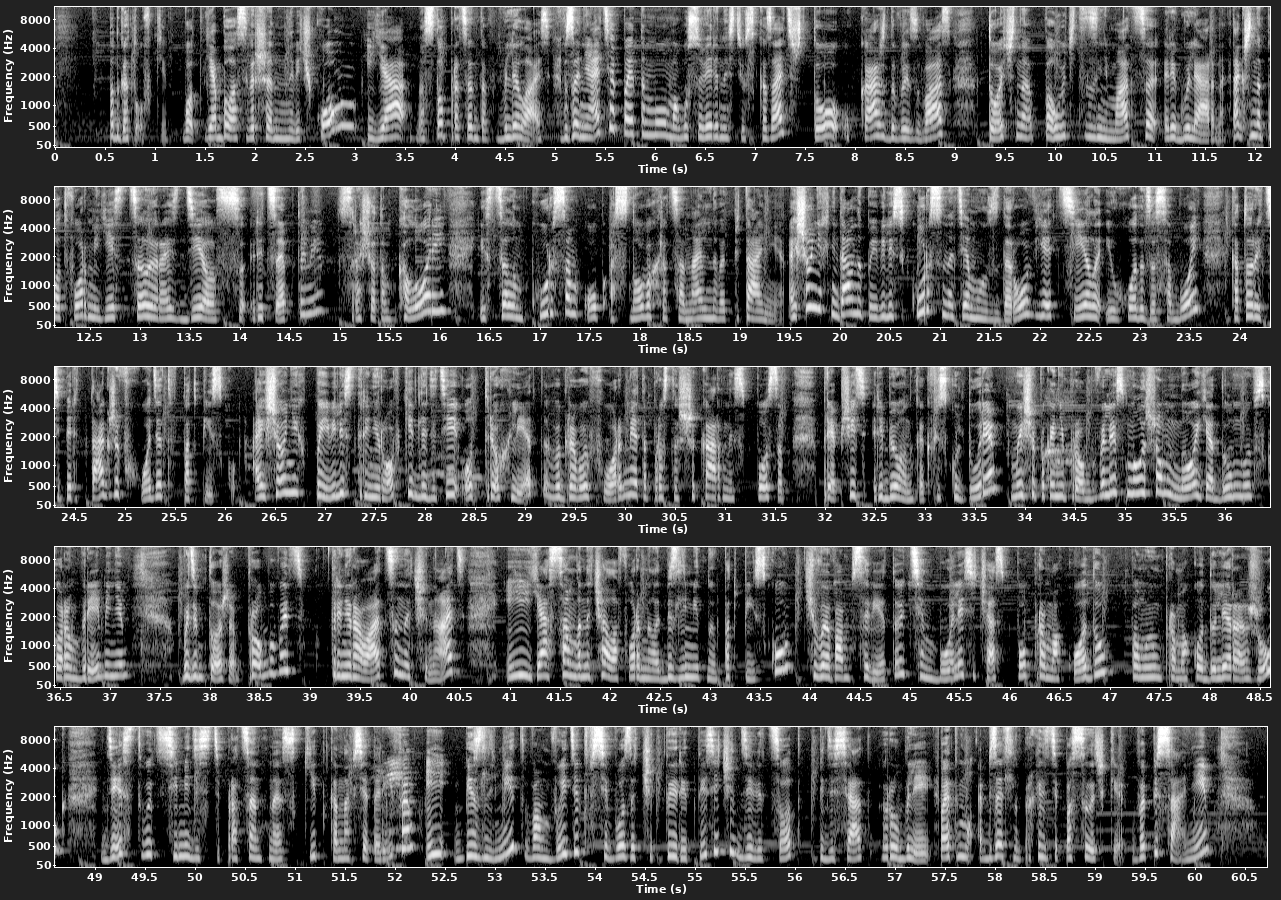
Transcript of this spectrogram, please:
подготовки. Вот, я была совершенно новичком, и я на 100% влилась в занятия, поэтому могу с уверенностью сказать, что у каждого из вас точно получится заниматься регулярно. Также на платформе есть целый раздел с рецептами, с расчетом калорий и с целым курсом об основах рационального питания. А еще у них недавно появились курсы на тему здоровья, тела и ухода за собой, которые теперь также входят в подписку. А еще у них появились тренировки для детей от трех лет в игровой форме. Это просто просто шикарный способ приобщить ребенка к физкультуре. Мы еще пока не пробовали с малышом, но я думаю, в скором времени будем тоже пробовать тренироваться, начинать. И я с самого начала оформила безлимитную подписку, чего я вам советую, тем более сейчас по промокоду, по моему промокоду Лера Жук, действует 70% скидка на все тарифы, и безлимит вам выйдет всего за 4950 рублей. Поэтому обязательно проходите по ссылочке в описании,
